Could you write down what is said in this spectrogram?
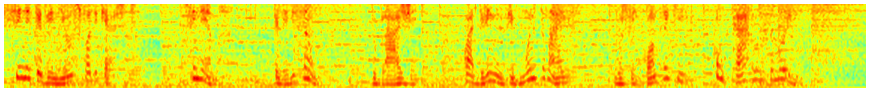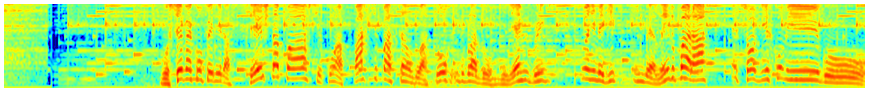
Cine TV News Podcast. Cinema, televisão, dublagem, quadrinhos e muito mais. Você encontra aqui com Carlos Amorim. Você vai conferir a sexta parte com a participação do ator e dublador Guilherme Briggs no Anime Geek em Belém do Pará. É só vir comigo!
